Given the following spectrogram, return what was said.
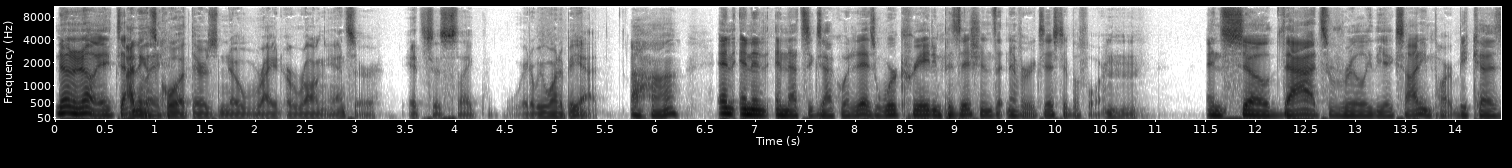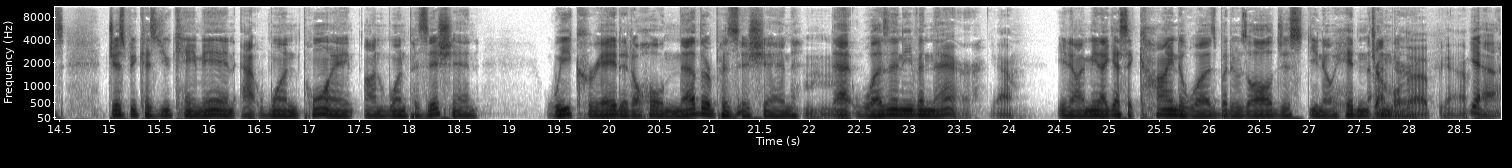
no, no, no, exactly. I think it's cool that there's no right or wrong answer. It's just like, where do we want to be at? Uh huh. And and it, and that's exactly what it is. We're creating positions that never existed before, and so that's really the exciting part because just because you came in at one point on one position, we created a whole nother position mm-hmm. that wasn't even there. Yeah. You know, I mean, I guess it kind of was, but it was all just you know hidden Jumbled under, up. Yeah. yeah.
